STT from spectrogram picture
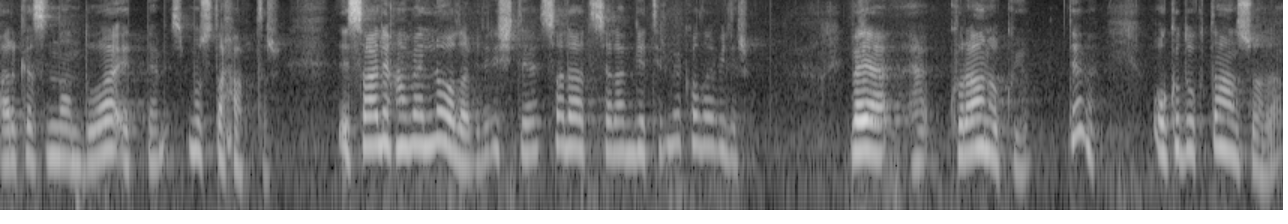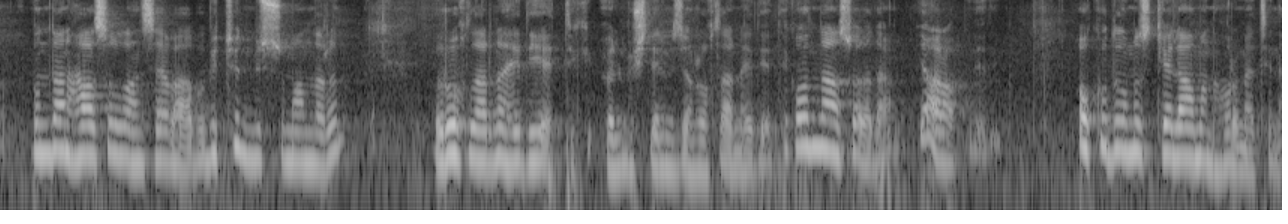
arkasından dua etmemiz mustahaptır. E, salih amel ne olabilir? İşte salatü selam getirmek olabilir. Veya Kur'an okuyup, değil mi? Okuduktan sonra bundan hasıl olan sevabı bütün Müslümanların ruhlarına hediye ettik. Ölmüşlerimizin ruhlarına hediye ettik. Ondan sonra da Ya Rabbi dedik. Okuduğumuz kelamın hürmetine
